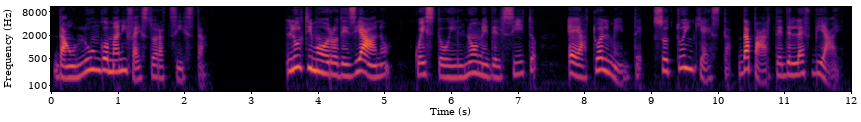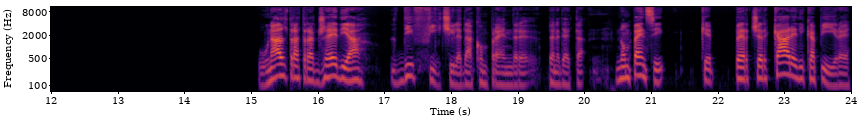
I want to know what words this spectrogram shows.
da un lungo manifesto razzista. L'ultimo rodesiano, questo il nome del sito, è attualmente sotto inchiesta da parte dell'FBI. Un'altra tragedia difficile da comprendere, Benedetta. Non pensi che per cercare di capire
